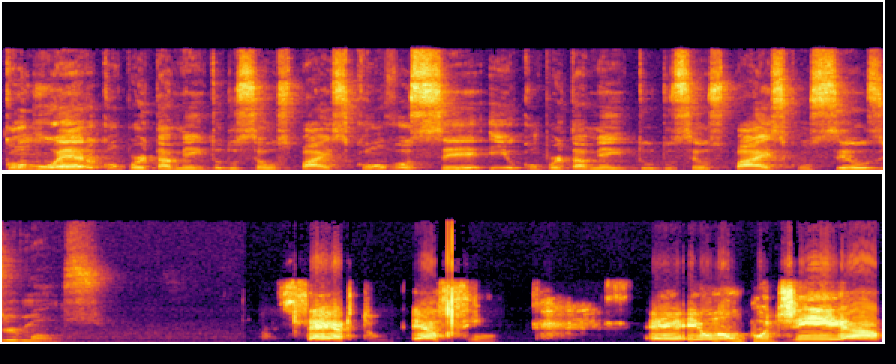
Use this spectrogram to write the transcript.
Como era o comportamento dos seus pais com você e o comportamento dos seus pais com seus irmãos? Certo, é assim. É, eu não podia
